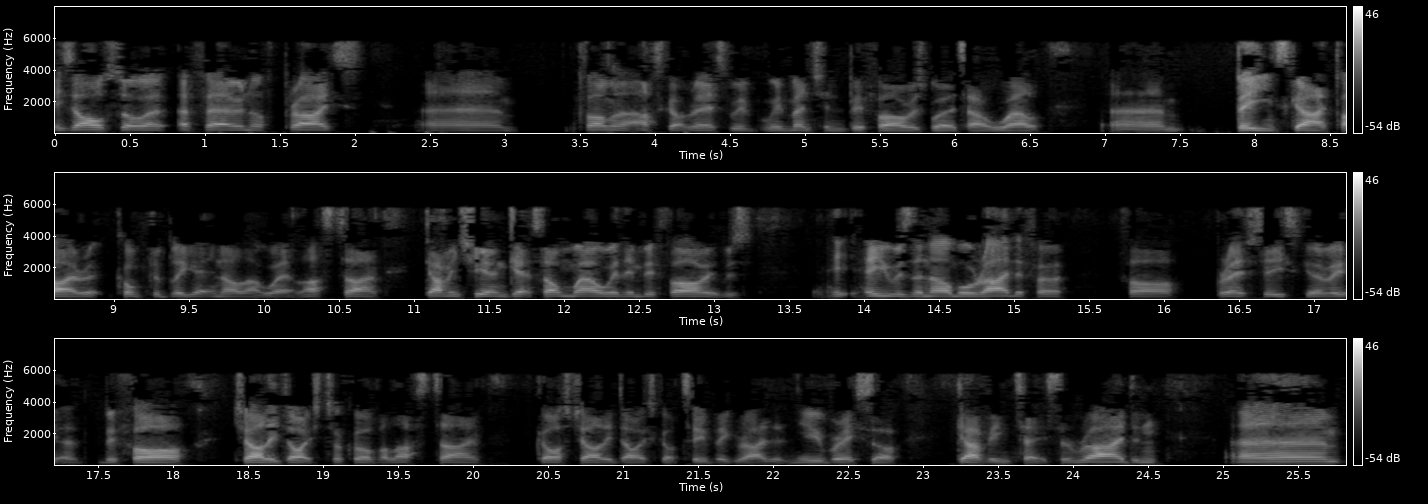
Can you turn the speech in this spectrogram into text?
is also a, a fair enough price. Um, the form of that Ascot race we we mentioned before has worked out well. Um, beating Sky Pirate comfortably, getting all that weight last time. Gavin Sheehan gets on well with him before. It was he, he was the normal rider for for Seasca uh, before Charlie Deutsch took over last time. Of course, Charlie Deutsch got two big rides at Newbury, so Gavin takes the ride and. Um,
